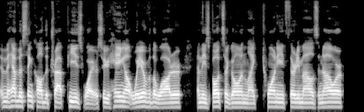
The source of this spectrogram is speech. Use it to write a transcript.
and they have this thing called the trapeze wire. So you hang out way over the water, and these boats are going like 20, 30 miles an hour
